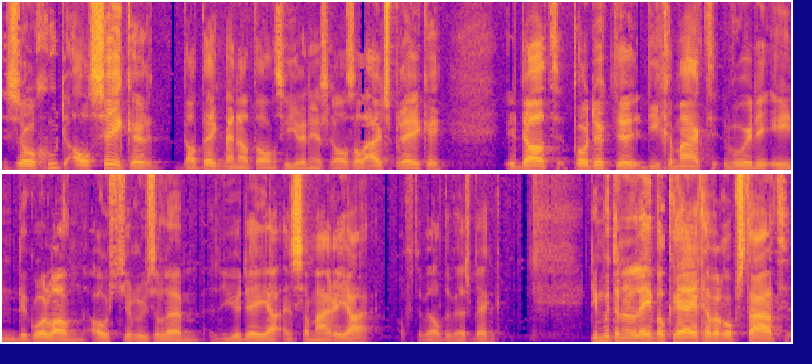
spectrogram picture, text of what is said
zo goed als zeker, dat denkt men althans hier in Israël, zal uitspreken dat producten die gemaakt worden in de Golan, Oost-Jeruzalem, Judea en Samaria, oftewel de Westbank, die moeten een label krijgen waarop staat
